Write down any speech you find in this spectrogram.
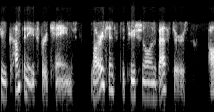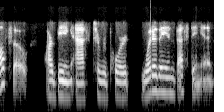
to companies for change, large institutional investors also are being asked to report what are they investing in,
